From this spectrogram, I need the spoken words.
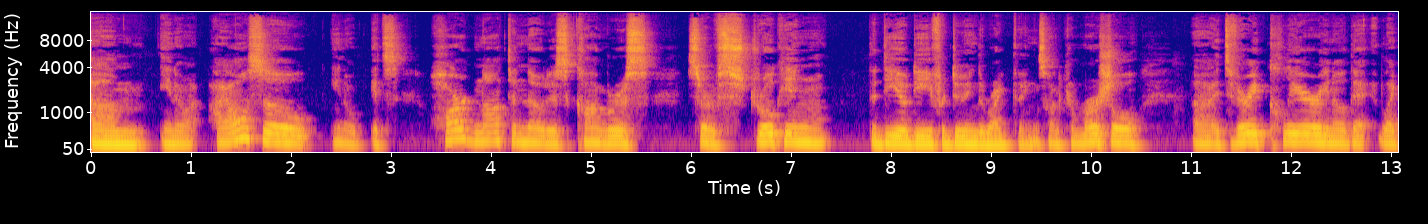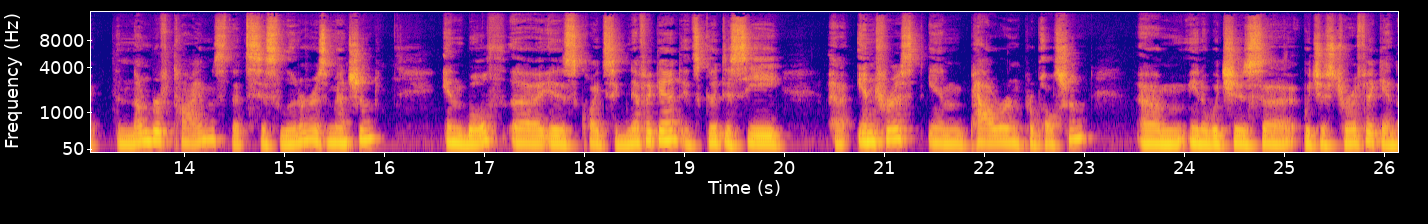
Um, you know, I also you know, it's hard not to notice Congress sort of stroking the DoD for doing the right things. On commercial, uh, it's very clear, you know, that like the number of times that cislunar is mentioned in both uh, is quite significant. It's good to see uh, interest in power and propulsion, um, you know, which is uh, which is terrific. And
